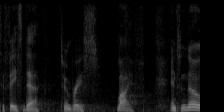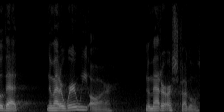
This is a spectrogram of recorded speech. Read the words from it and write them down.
To face death, to embrace life, and to know that no matter where we are, no matter our struggles,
